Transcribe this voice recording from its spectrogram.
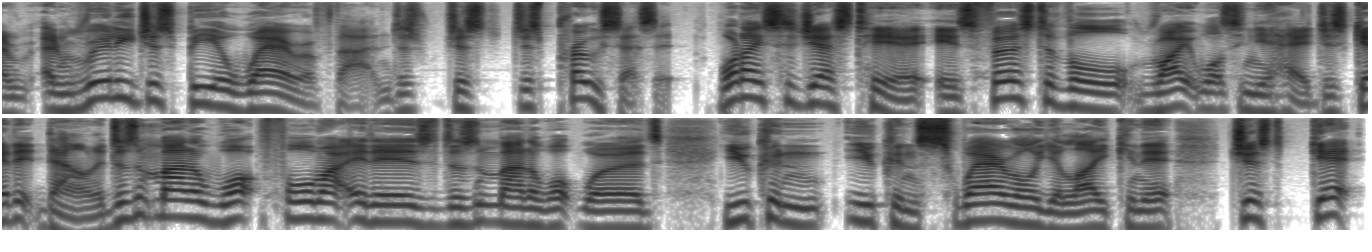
And, and really just be aware of that and just, just, just process it. What I suggest here is first of all, write what's in your head. Just get it down. It doesn't matter what format it is, it doesn't matter what words. You can you can swear all you like in it. Just get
